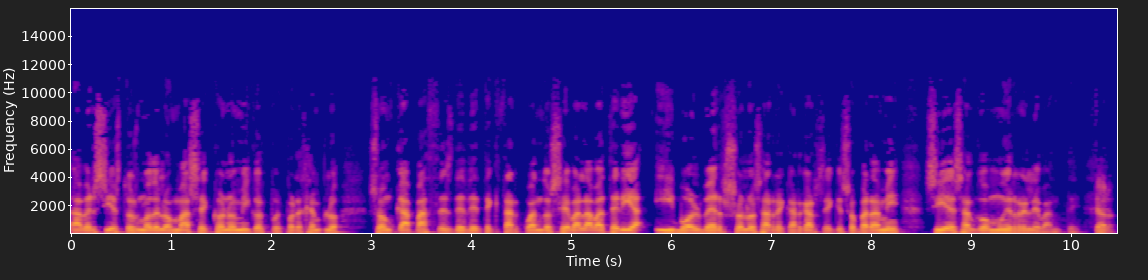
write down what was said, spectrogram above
a ver si estos modelos más económicos, pues por ejemplo, son capaces de detectar cuando se va la batería y volver solos a recargarse, que eso para mí sí es algo muy relevante. Claro.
